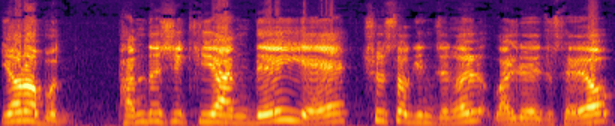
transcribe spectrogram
여러분, 반드시 기한 내에 출석 인증을 완료해 주세요.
